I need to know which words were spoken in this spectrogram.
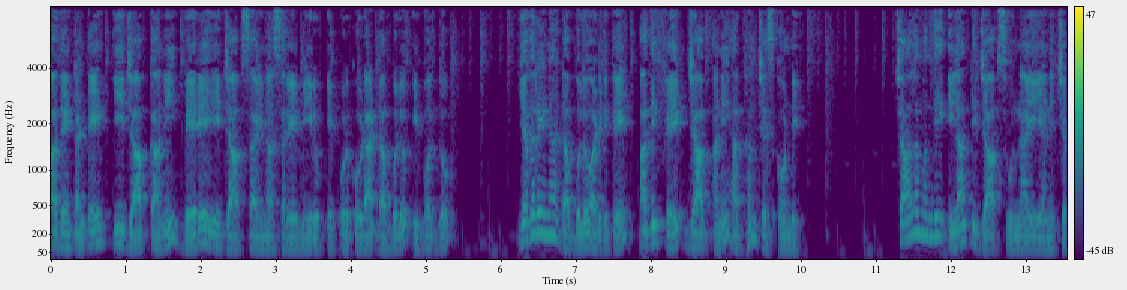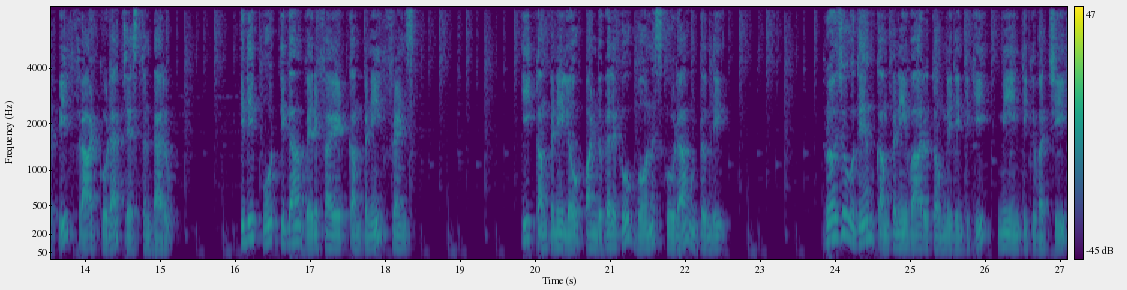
అదేంటంటే ఈ జాబ్ కానీ వేరే ఏ జాబ్స్ అయినా సరే మీరు ఎప్పుడు కూడా డబ్బులు ఇవ్వద్దు. ఎవరైనా డబ్బులు అడిగితే అది ఫేక్ జాబ్ అని అర్థం చేసుకోండి. చాలామంది ఇలాంటి జాబ్స్ ఉన్నాయి అని చెప్పి ఫ్రాడ్ కూడా చేస్తుంటారు. ఇది పూర్తిగా వెరిఫైడ్ కంపెనీ ఫ్రెండ్స్. ఈ కంపెనీలో పండుగలకు బోనస్ కూడా ఉంటుంది. రోజు ఉదయం కంపెనీ వారు తొమ్మిదింటికి మీ ఇంటికి వచ్చి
